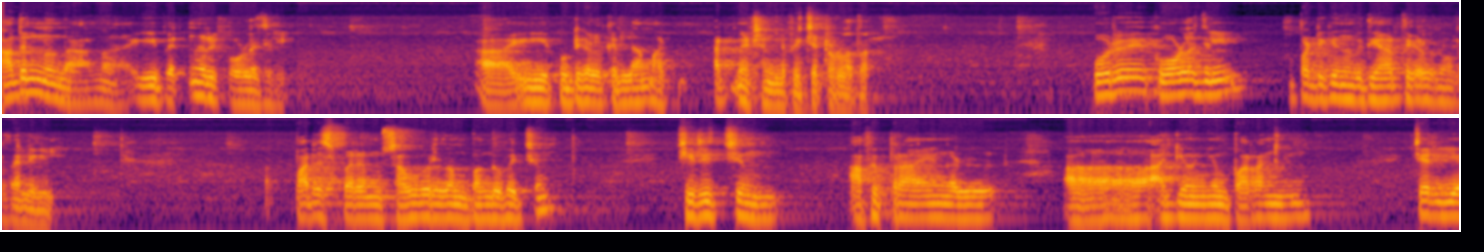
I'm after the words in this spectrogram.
അതിൽ നിന്നാണ് ഈ വെറ്റിനറി കോളേജിൽ ഈ കുട്ടികൾക്കെല്ലാം അഡ്മിഷൻ ലഭിച്ചിട്ടുള്ളത്. ഒരേ കോളേജിൽ പഠിക്കുന്ന വിദ്യാർത്ഥികൾ എന്നുള്ള നിലയിൽ പരസ്പരം സൗഹൃദം പങ്കുവച്ചും ചിരിച്ചും അഭിപ്രായങ്ങൾ അന്യോന്യം പറഞ്ഞും ചെറിയ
